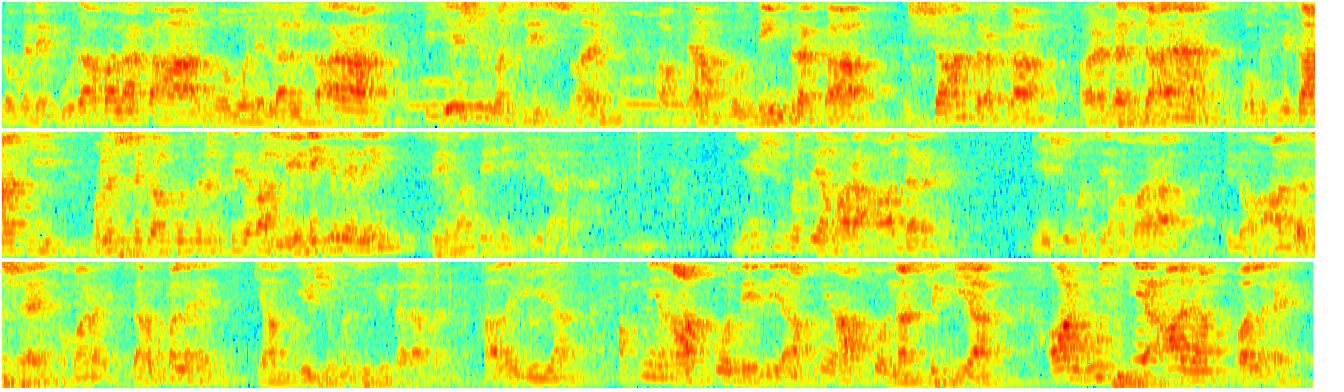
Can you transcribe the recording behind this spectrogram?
लोगों ने बुरा भला कहा, लोगों ने ललकारा। यीशु मसीह स्वयं अपने आप को दीन रखा, शांत रखा और इधर जाया वो किसने कहा कि मनुष्य का पुत्र सेवा लेने के लिए नहीं, सेवा देने के लिए आया है। यीशु मसीह हमारा आदर है। यीशु मसीह हमारा यू नो आदर्श है, हमारा एग्ज़ाम्पल है कि हम यीशु मसीह की तरह बने। हालेलुया अपने आप को दे दिया, अपने आप को नष्ट किया और उसके आज हम फल है।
